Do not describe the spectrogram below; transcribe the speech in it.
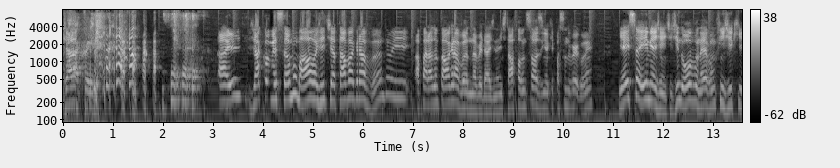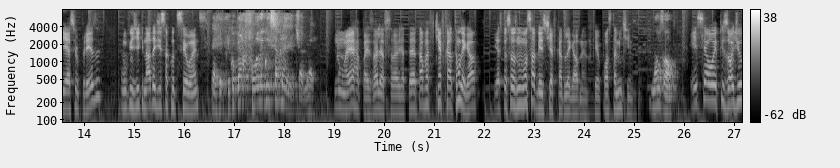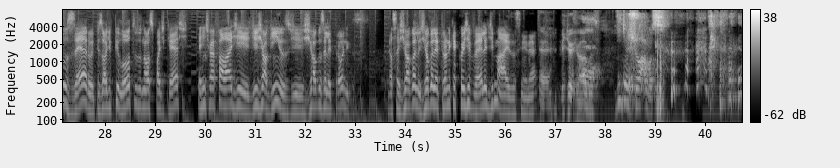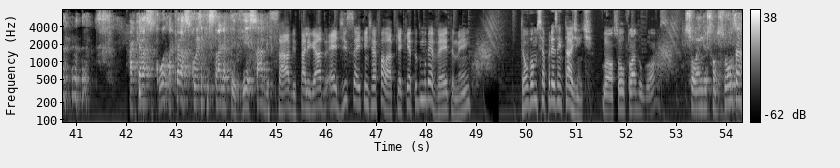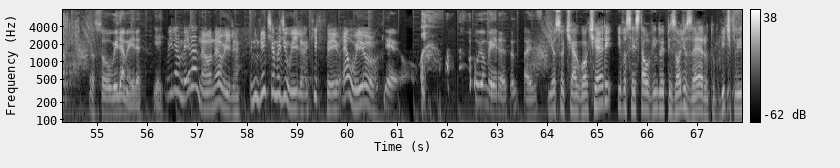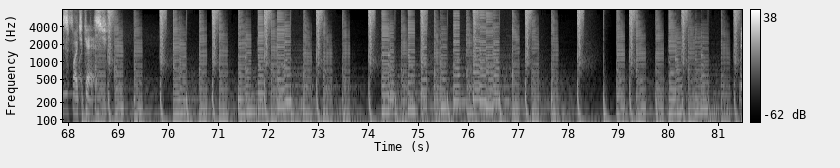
já. Aí já começamos mal, a gente já tava gravando e a parada não tava gravando, na verdade, né? A gente tava falando sozinho aqui, passando vergonha. E é isso aí, minha gente. De novo, né? Vamos fingir que é surpresa. Vamos fingir que nada disso aconteceu antes. É, recupera o fôlego e se apresente, Thiago, vai. Não é, rapaz, olha só, já até tava, tinha ficado tão legal. E as pessoas não vão saber se tinha ficado legal mesmo, porque eu posso estar mentindo. Não vão. Esse é o episódio zero, episódio piloto do nosso podcast. E a gente vai falar de, de joguinhos, de jogos eletrônicos. Nossa, jogo, jogo eletrônico é coisa de velho demais, assim, né? É, videojogos. É, videojogos. aquelas, co aquelas coisas que estraga a TV, sabe? Sabe, tá ligado? É disso aí que a gente vai falar, porque aqui é todo mundo é velho também. Então vamos se apresentar, gente. Bom, eu sou o Flávio Gomes. Sou Anderson Souza. Eu sou o William Meira. E aí? William Meira não, né, William? Ninguém te chama de William, que feio. É o Will. O quê? Will Meira, tanto faz. E eu sou o Thiago Gualtieri e você está ouvindo o episódio zero do Beat Please Podcast.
